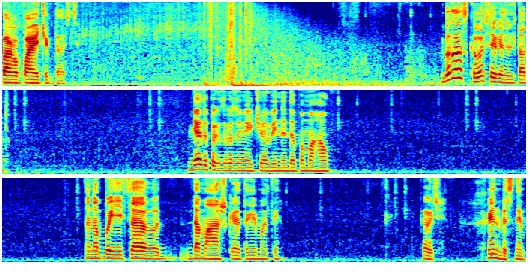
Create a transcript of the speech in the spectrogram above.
Пару паєчок дасть. Будь ласка, ось і результат. Я тепер зрозумів, чого він не допомагав. Вона боїться дамашки домашки отримати. Коротше, хрен би з ним.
